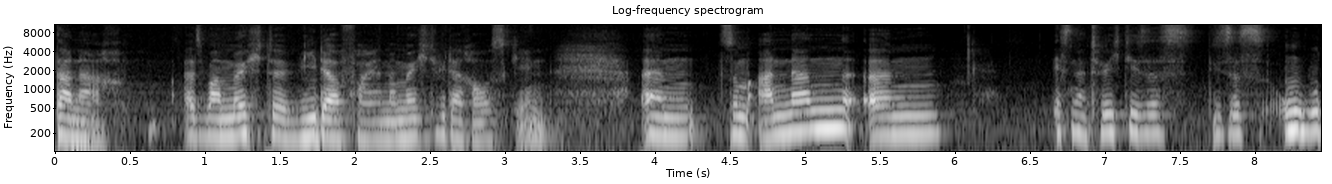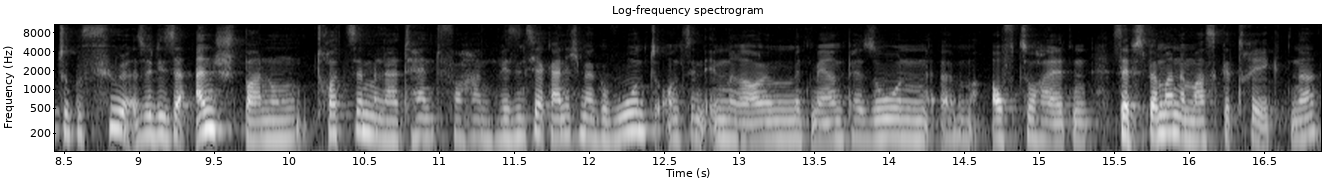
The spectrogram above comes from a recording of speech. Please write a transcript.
danach. Also man möchte wieder feiern, man möchte wieder rausgehen. Ähm, zum anderen ähm, ist natürlich dieses, dieses ungute Gefühl, also diese Anspannung trotzdem latent vorhanden. Wir sind ja gar nicht mehr gewohnt, uns in Innenräumen mit mehreren Personen ähm, aufzuhalten, selbst wenn man eine Maske trägt. Ne?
